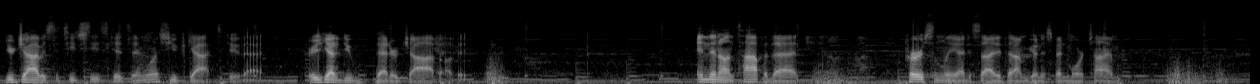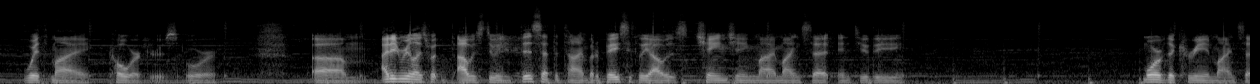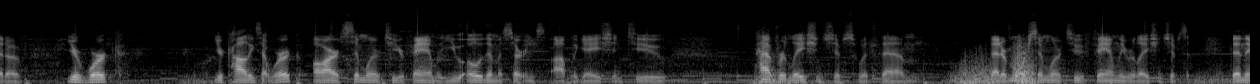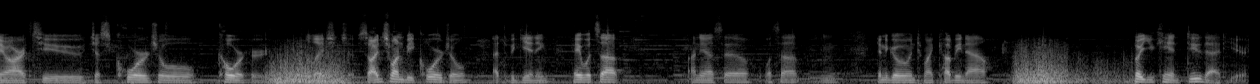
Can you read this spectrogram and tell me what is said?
your job is to teach these kids English. You've got to do that, or you got to do a better job of it. And then on top of that, personally, I decided that I'm going to spend more time with my coworkers. Or um, I didn't realize what I was doing this at the time, but basically I was changing my mindset into the more of the Korean mindset of your work your colleagues at work are similar to your family. You owe them a certain obligation to have relationships with them that are more similar to family relationships than they are to just cordial coworker relationships. So I just want to be cordial at the beginning. Hey, what's up? Annyeonghaseyo. What's up? I'm gonna go into my cubby now. But you can't do that here.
